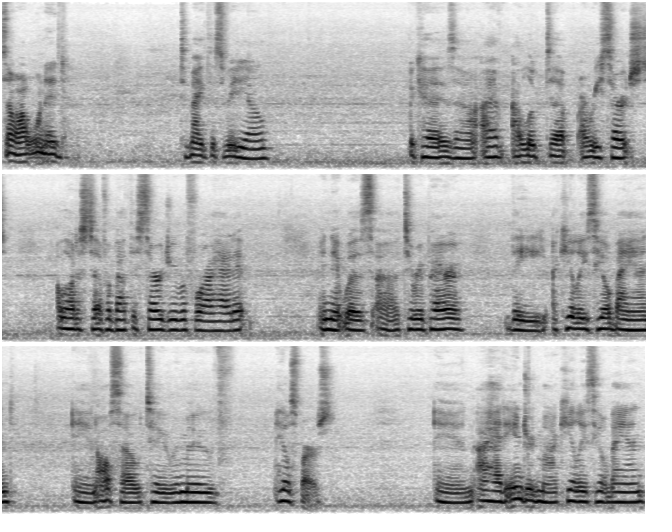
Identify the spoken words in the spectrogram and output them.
So I wanted to make this video because uh, I I looked up, I researched a lot of stuff about this surgery before I had it, and it was uh, to repair the Achilles heel band and also to remove heel spurs. And I had injured my Achilles heel band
